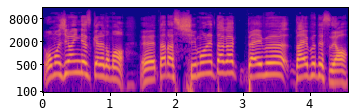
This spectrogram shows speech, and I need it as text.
面白いんですけれども、えーただ、下ネタがだいぶ、だいぶですよ。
